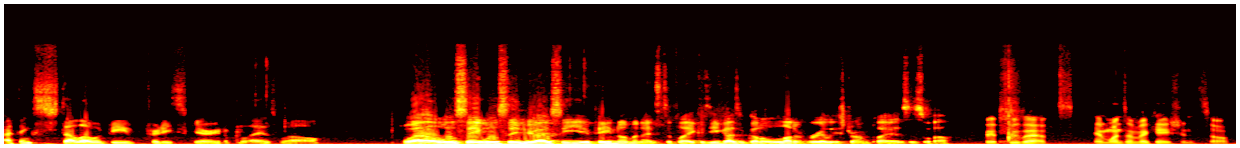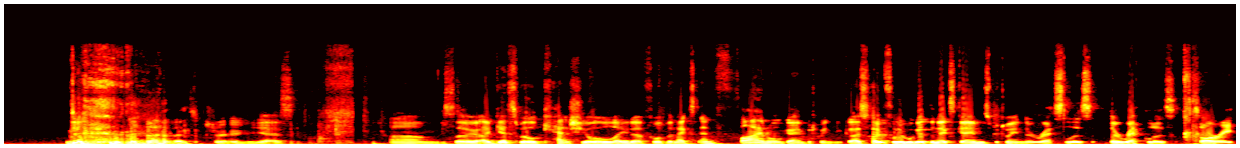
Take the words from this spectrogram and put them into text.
I think Stella would be pretty scary to play as well. Well, we'll see. We'll see who ICUP nominates to play because you guys have got a lot of really strong players as well. We have two left, and one's on vacation. So That's true. Yes. Um, so I guess we'll catch you all later for the next and final game between you guys. Hopefully, we'll get the next games between the wrestlers, the Recklers, sorry,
